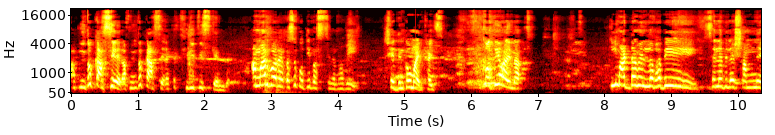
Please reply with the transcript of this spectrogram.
আপনি তো কাছের, আপনি তো কাছের একটা থ্রি পিস কেনবো আমার বরের কাছে ক্ষতি পাচ্ছি না, ভাবি। সেদিনকেও মাইর খাইছি। ক্ষতি হয় না। কি মাড্ডা মেললো ভাবি? ছেলেবিলের সামনে।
